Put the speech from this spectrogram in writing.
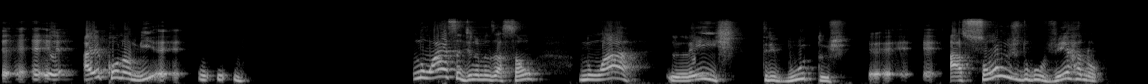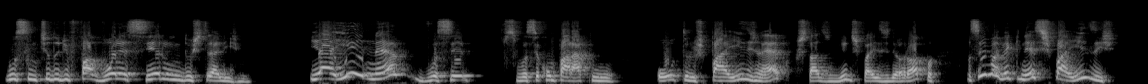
é, é, é, a economia, o, o, não há essa dinamização, não há leis, tributos, é, é, é, ações do governo no sentido de favorecer o industrialismo. E aí, né, você, se você comparar com outros países na época, Estados Unidos, países da Europa, você vai ver que nesses países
